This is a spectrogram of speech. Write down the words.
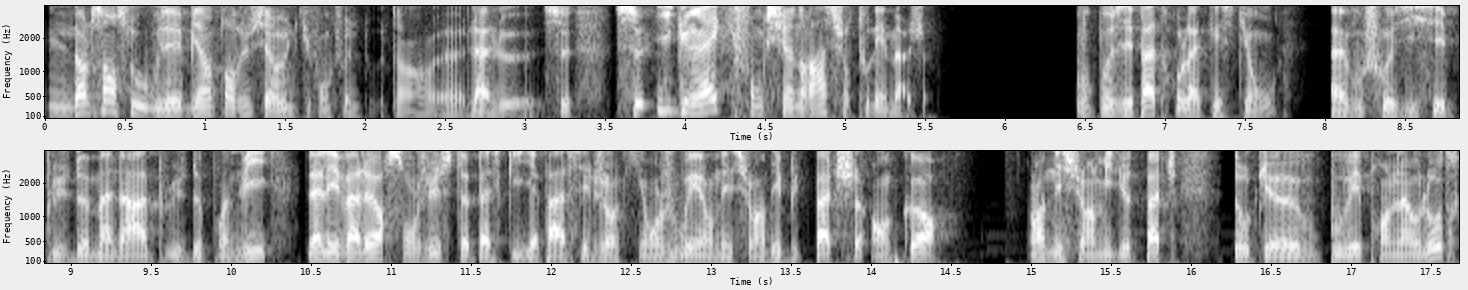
Dans le sens où vous avez bien entendu ces runes qui fonctionnent toutes. Hein. Là, le, ce, ce, Y fonctionnera sur tous les mages. Vous posez pas trop la question. Euh, vous choisissez plus de mana, plus de points de vie. Là, les valeurs sont juste parce qu'il n'y a pas assez de gens qui ont joué. On est sur un début de patch encore. On est sur un milieu de patch, donc euh, vous pouvez prendre l'un ou l'autre.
